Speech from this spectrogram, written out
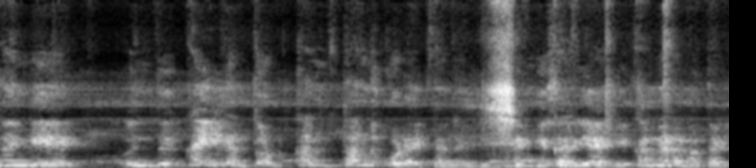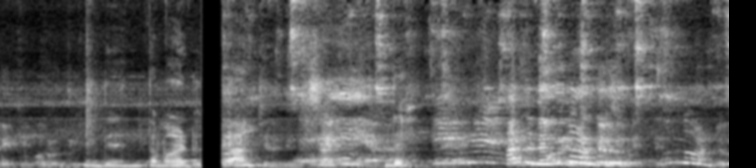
ನಂಗೆ ಒಂದು ಕೈಲಿಗೆ ದೊಡ್ಡ ಕನ್ ತಂದು ಕೂಡ ಆಯ್ತಾ ನನಗೆ ನಂಗೆ ಸರಿಯಾಗಿ ಕನ್ನಡ ಮಾತಾಡ್ಲಿಕ್ಕೆ ಬರುದಿಲ್ಲ. ಇದೆಂತ ಇದೆ. ಆಗ್ತದೆ ಒಂದು ಉಂಟು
